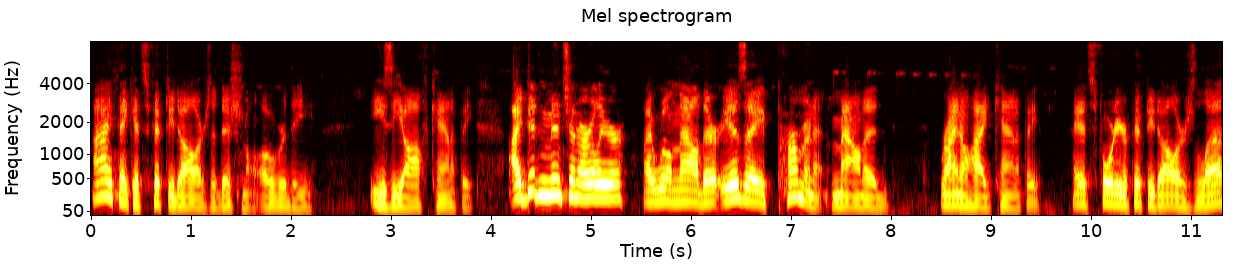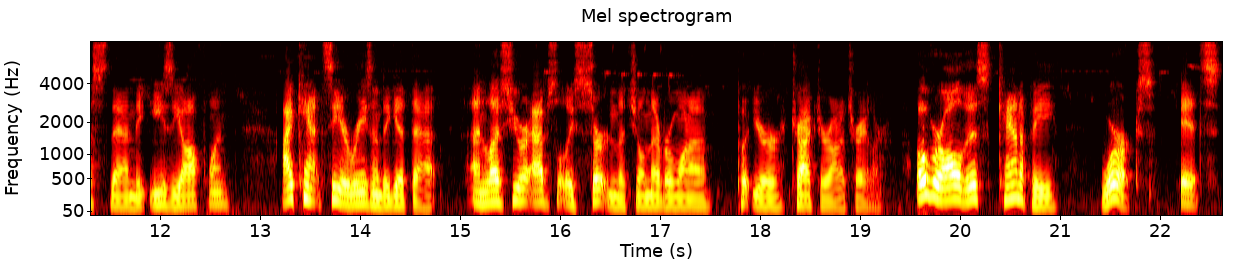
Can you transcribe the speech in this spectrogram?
I think it's $50 additional over the easy off canopy. I didn't mention earlier, I will now, there is a permanent mounted Rhino Hide canopy. It's 40 or $50 less than the easy off one. I can't see a reason to get that unless you're absolutely certain that you'll never want to put your tractor on a trailer. Overall, this canopy works. It's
